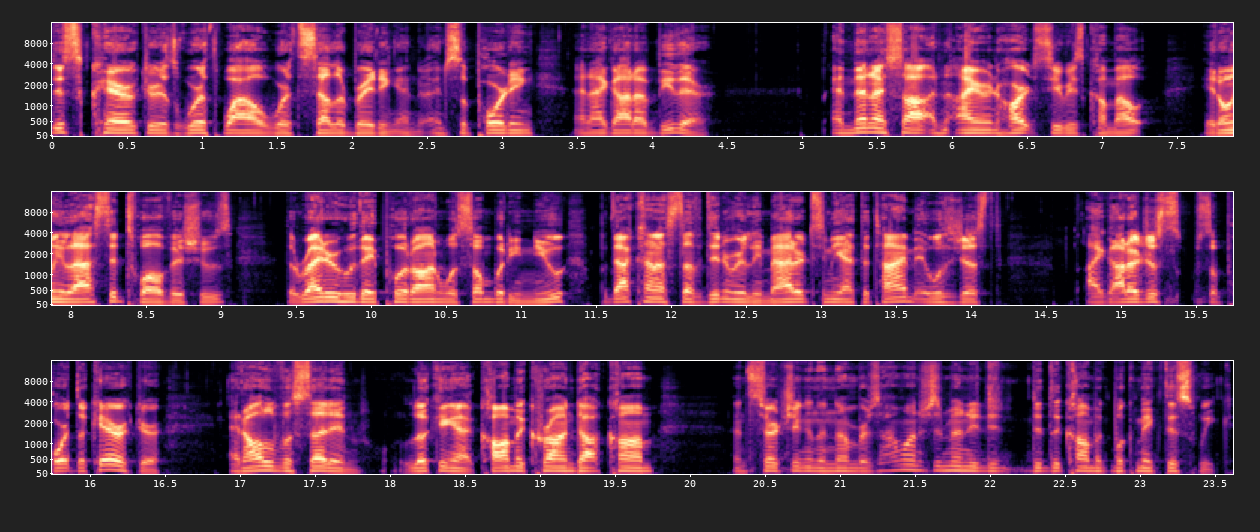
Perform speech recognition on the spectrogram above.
this character is worthwhile, worth celebrating and, and supporting, and I gotta be there. And then I saw an Iron Heart series come out. It only lasted 12 issues. The writer who they put on was somebody new, but that kind of stuff didn't really matter to me at the time. It was just, I gotta just support the character. And all of a sudden, looking at comichron.com and searching in the numbers, how much money did, did the comic book make this week?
